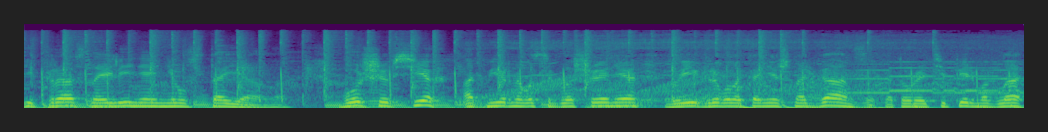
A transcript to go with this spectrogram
и красная линия не устояла. Больше всех от мирного соглашения выигрывала, конечно, Ганза, которая теперь могла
